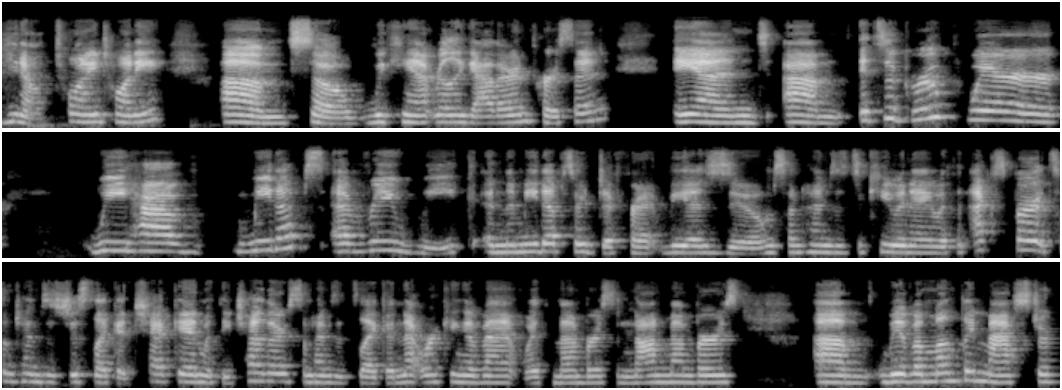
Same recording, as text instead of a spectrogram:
you know, 2020. Um, so we can't really gather in person. And um, it's a group where we have meetups every week and the meetups are different via zoom sometimes it's a q&a with an expert sometimes it's just like a check-in with each other sometimes it's like a networking event with members and non-members um, we have a monthly master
